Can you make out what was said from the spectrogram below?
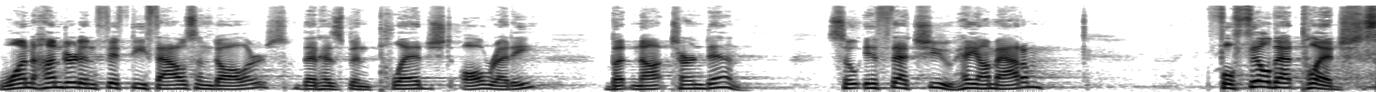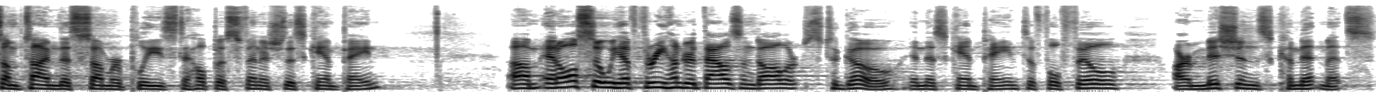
$150,000 that has been pledged already, but not turned in. So if that's you, hey, I'm Adam. Fulfill that pledge sometime this summer, please, to help us finish this campaign. Um, and also, we have $300,000 to go in this campaign to fulfill our missions commitments,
